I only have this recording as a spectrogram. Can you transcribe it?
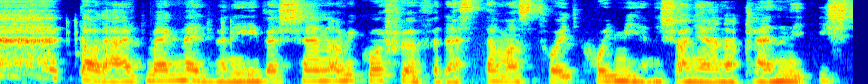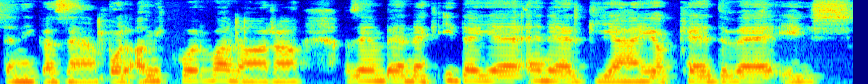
talált meg 40 évesen, amikor felfedeztem azt, hogy, hogy milyen is anyának lenni Isten igazából, amikor van arra az embernek ideje, energiája, kedve, és,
